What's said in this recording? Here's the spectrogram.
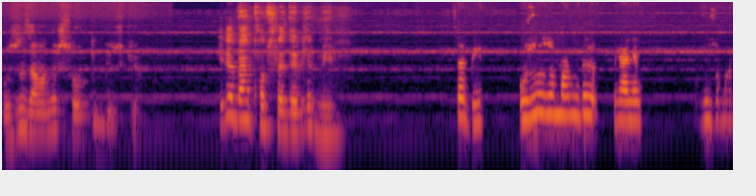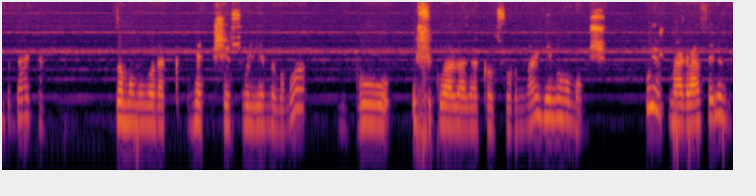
uzun zamandır soğuk gibi gözüküyor. Bir de ben kontrol edebilir miyim? Tabii. Uzun zamandır yani uzun zamandır derken zaman olarak net bir şey söyleyemem ama bu ışıklarla alakalı sorunlar yeni olmamış. Buyur merdiven senin.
